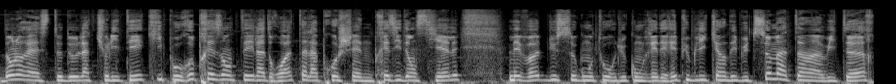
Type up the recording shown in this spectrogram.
Dans le reste de l'actualité, qui pour représenter la droite à la prochaine présidentielle, les votes du second tour du Congrès des Républicains débutent ce matin à 8 heures.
